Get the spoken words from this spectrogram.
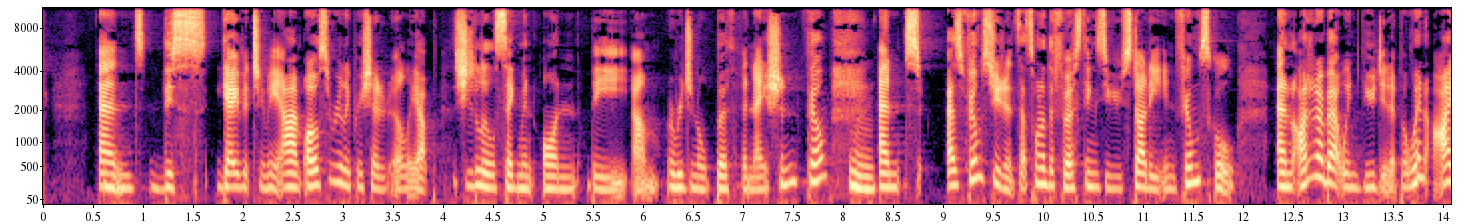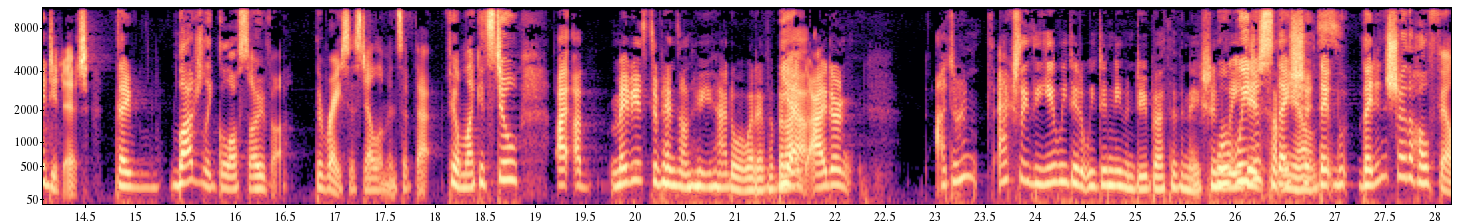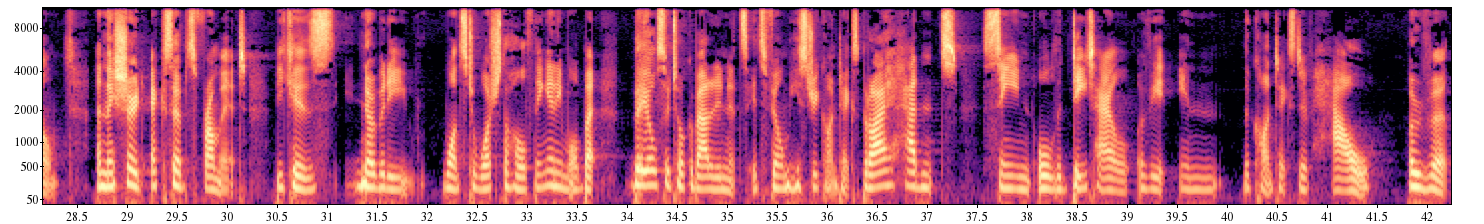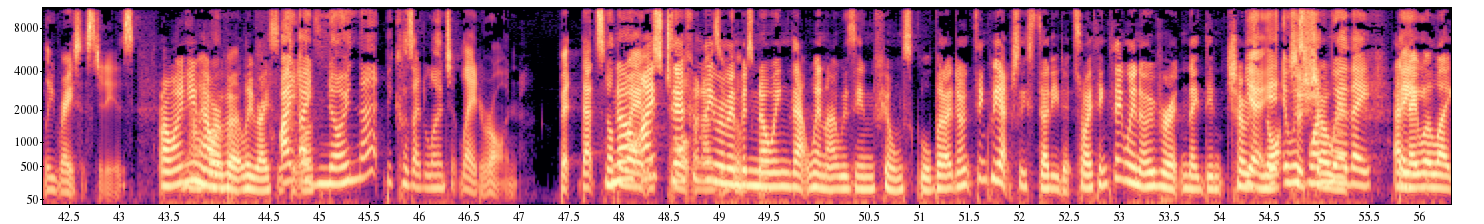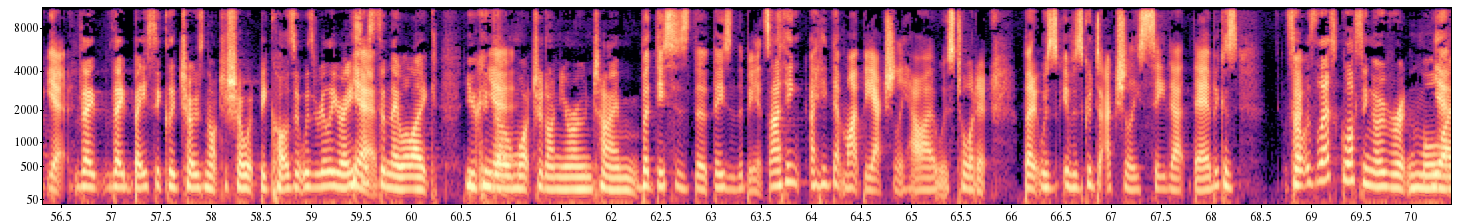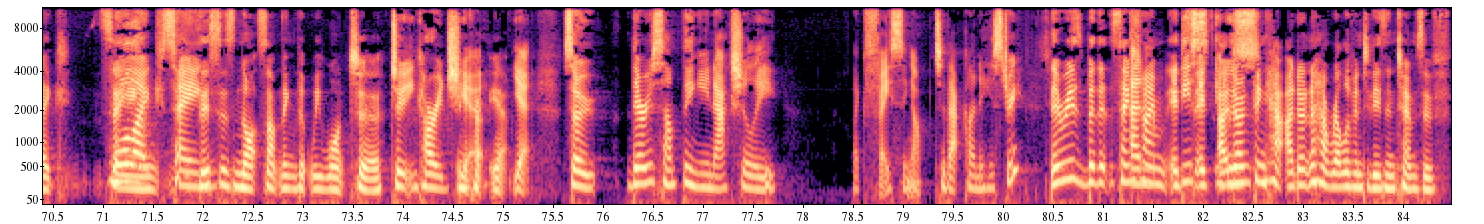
And this gave it to me. Um, I also really appreciated early up. She did a little segment on the um, original Birth of a Nation film. Mm. And s- as film students, that's one of the first things you study in film school. And I don't know about when you did it, but when I did it, they largely gloss over the racist elements of that film. Like it's still, I, I Maybe it depends on who you had or whatever. But Yeah. I, I don't. I don't actually. The year we did it, we didn't even do Birth of a Nation. Well, we, we, did just they else. they, they didn't show the whole film, and they showed excerpts from it because nobody wants to watch the whole thing anymore. But they also talk about it in its its film history context. But I hadn't seen all the detail of it in the context of how overtly racist it is. oh, I knew how how overtly racist I, it I'd known that because I'd learnt it later on. But that's not no, the way it I was definitely I was remember knowing that when I was in film school, but I don't think we actually studied it. So I think they went over it and they didn't chose Yeah, it, not it was to one show where it. they and they, were like, yeah. they they basically chose not to show it because it was really racist, Yeah. and they were like, you can Yeah. go and watch it on your own time. but this is the these are the bits. And I think I think that might be actually how I was taught it. But it was it was good to actually see that there because So it was less glossing over it and more like saying, More like saying- this is not something that we want to. to encourage yeah encour- yeah. yeah so there is something in actually like facing up to that kind of history There is, but at the same And time, it's. this- it's it I don't think how I don't know how relevant it is in terms of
